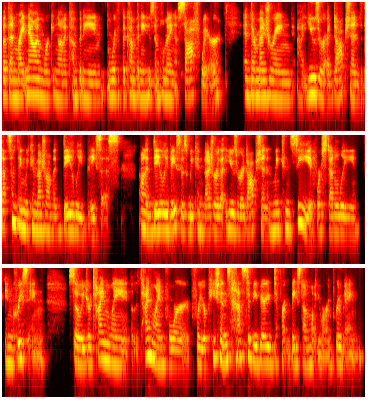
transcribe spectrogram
But then right now I'm working on a company, work with a company who's implementing a software and they're measuring uh, user adoption, but that's something we can measure on a daily basis on a daily basis, we can measure that user adoption and we can see if we're steadily increasing. So your timeline timeline for for your patients has to be very different based on what you are improving.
